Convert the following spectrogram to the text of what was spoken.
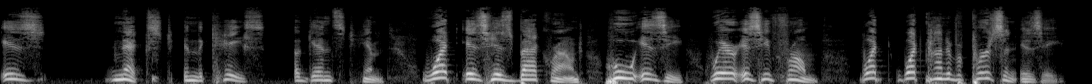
is next in the case against him? What is his background? Who is he? Where is he from? What what kind of a person is he?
